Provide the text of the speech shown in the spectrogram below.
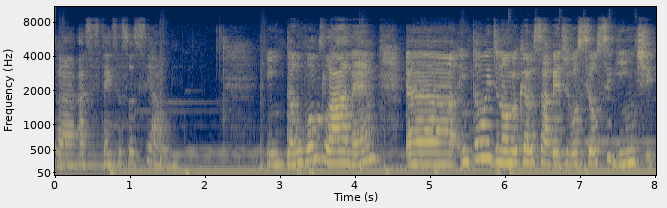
Da assistência social. Então vamos lá, né? Uh, então, Edinalma, eu quero saber de você o seguinte:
